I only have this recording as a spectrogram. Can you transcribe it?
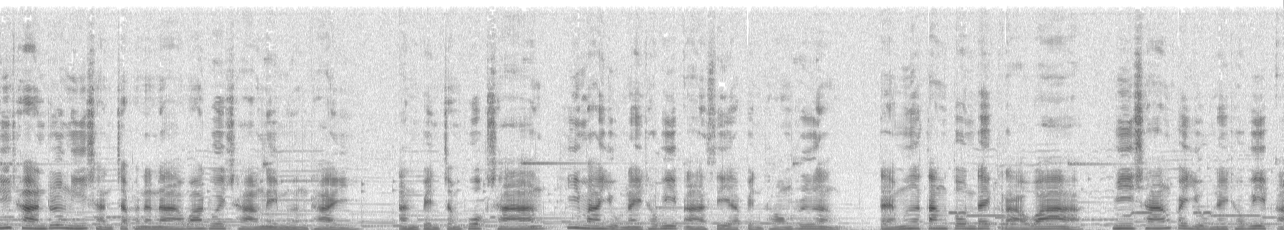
นิทานเรื่องนี้ฉันจะพรรณนาว่าด้วยช้างในเมืองไทย อันเป็นจำพวกช้างที่มาอยู่ในทวีปอาเซียเป็นท้องเรื่อง แต่เมื่อตั้งต้นได้กล่าวว่า มีช้างไปอยู่ในทวีปแอ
